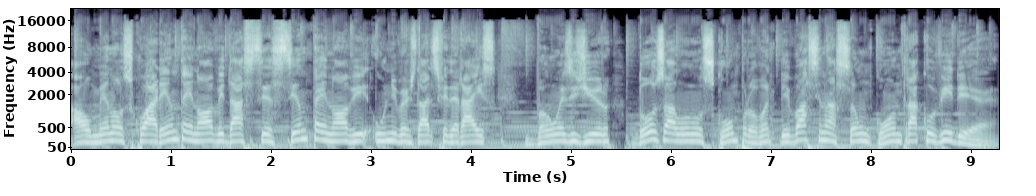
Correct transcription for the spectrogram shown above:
Ao menos 49 das 69 universidades federais vão exigir dos alunos comprovante de vacinação contra a Covid.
